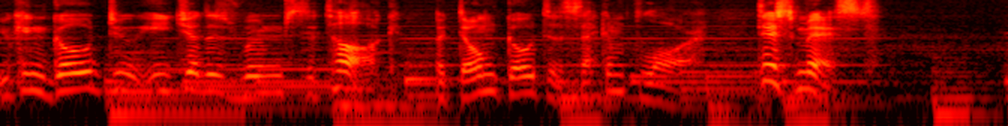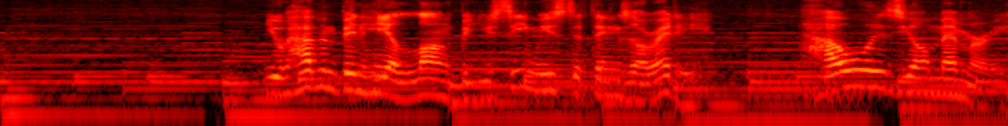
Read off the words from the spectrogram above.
You can go to each other's rooms to talk, but don't go to the second floor. Dismissed! You haven't been here long, but you seem used to things already. How is your memory?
